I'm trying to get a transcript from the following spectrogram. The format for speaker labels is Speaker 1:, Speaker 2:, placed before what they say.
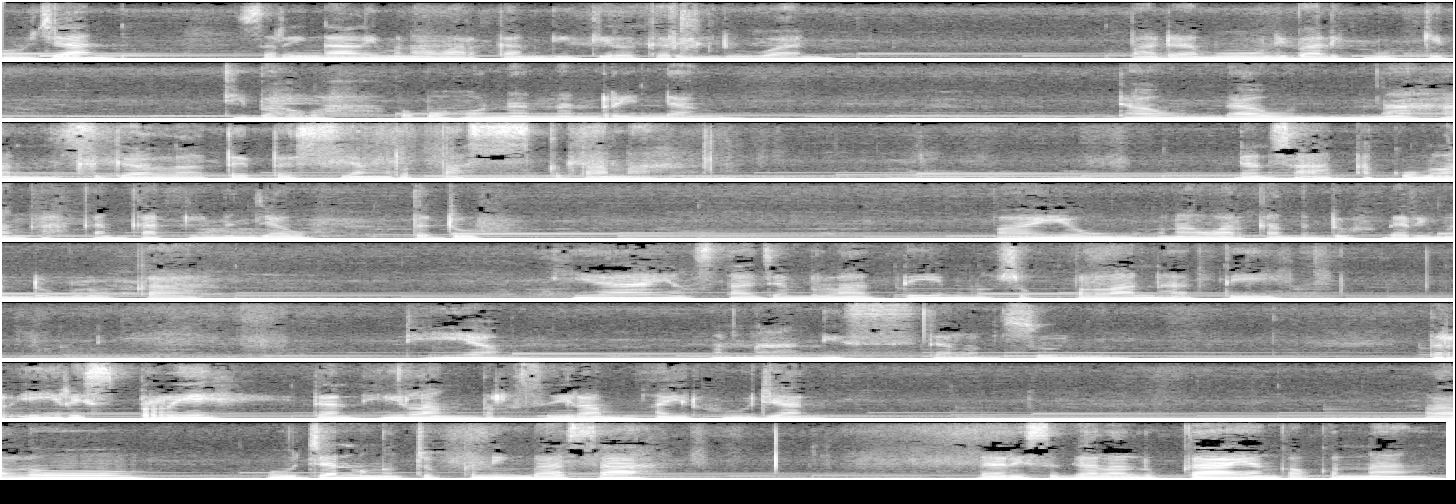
Speaker 1: Hujan sering kali menawarkan gigil kerinduan padamu di balik bukit, di bawah pepohonan nan rindang. Daun-daun menahan segala tetes yang retas ke tanah. Dan saat aku melangkahkan kaki menjauh teduh payung menawarkan teduh dari mendung luka. Ia yang setajam belati menusuk pelan hati. Diam, menangis dalam sunyi, teriris perih dan hilang tersiram air hujan. Lalu hujan mengecup kening basah dari segala luka yang kau kenang.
